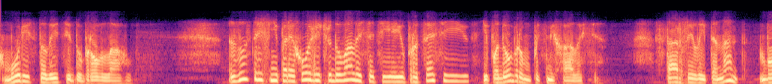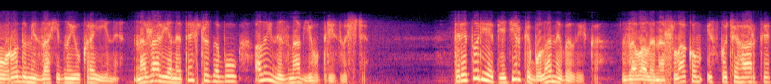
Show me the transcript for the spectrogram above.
похмурій столиці Дубров-Лагу. Зустрічні перехожі чудувалися цією процесією і по-доброму посміхалися. Старший лейтенант був родом із Західної України. На жаль, я не те, що забув, але й не знав його прізвище. Територія п'ятірки була невелика, завалена шлаком із кочегарки,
